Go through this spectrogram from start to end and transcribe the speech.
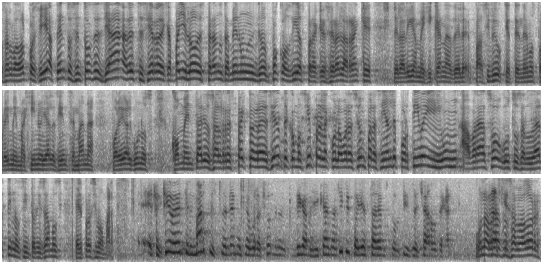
Salvador, pues sí, atentos entonces ya a este cierre de campaña y luego esperando también unos pocos días para que será el arranque de la Liga Mexicana del Pacífico que tendremos por ahí, me imagino, ya la siguiente semana, por ahí algunos comentarios al respecto. Agradeciéndote como siempre la colaboración para Señal Deportiva y un abrazo, gusto saludarte y nos sintonizamos el próximo martes. Efectivamente, el martes tenemos inauguración de la Liga Mexicana del Pacífico y ya estaremos con los de Charros de Jalisco. Un abrazo, Salvador.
